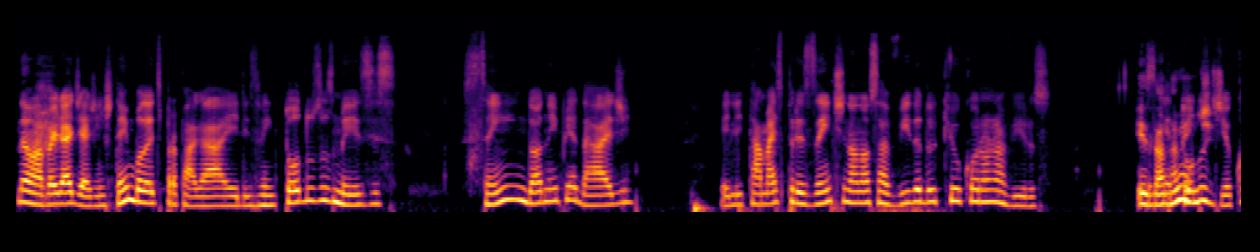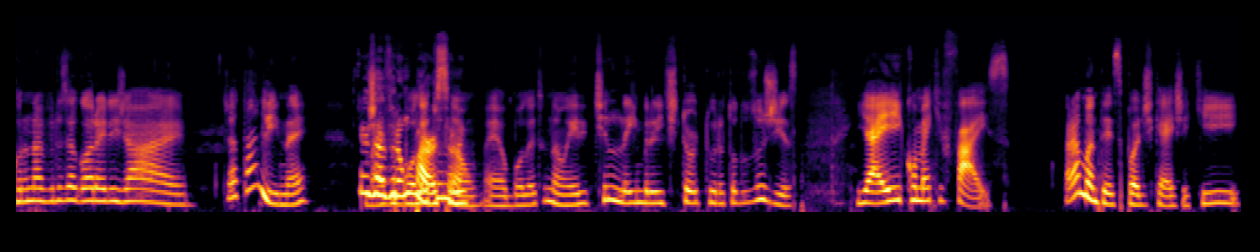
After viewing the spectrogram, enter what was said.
Não, a verdade é, a gente tem boletos pra pagar, eles vêm todos os meses, sem dó nem piedade. Ele tá mais presente na nossa vida do que o coronavírus. Porque é todo Exatamente. dia. O coronavírus agora ele já já tá ali, né? Ele já Mas virou o um parça, né? não. É, o boleto não. Ele te lembra, ele te tortura todos os dias. E aí, como é que faz? Pra manter esse podcast aqui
